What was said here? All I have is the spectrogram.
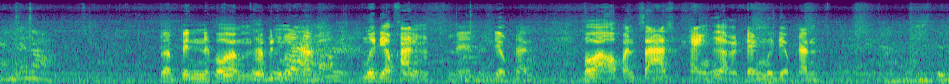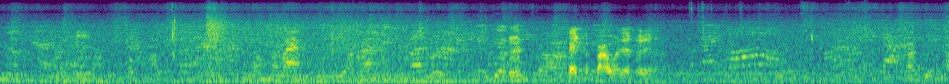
ย่างแน่นอนแบบเป็นเพราะว่าถ้าเป็นมืออะมือเดียวกันแม่มือเดียวกัน เพราะว่าออกพรรษาแข่งเฮือกับแข่งมือเดียวกัน ถึงเมืองใหญ่น้องพบางเดียวกันอืมเดียวกันก็ใช้กระเป๋าอะไรเขาเลยก็อยู่ไหน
